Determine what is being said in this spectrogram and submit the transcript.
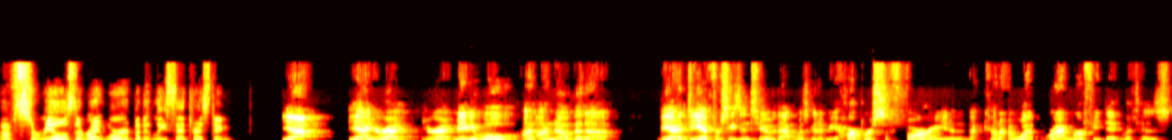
I don't know if surreal is the right word, but at least interesting. Yeah, yeah, you're right. You're right. Maybe we'll. I, I know that uh, the idea for season two of that was going to be Harper's Safari. You know, that kind of what Ryan Murphy did with his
